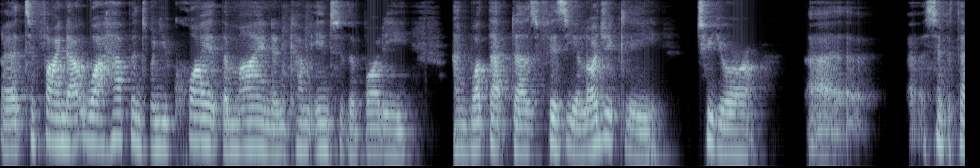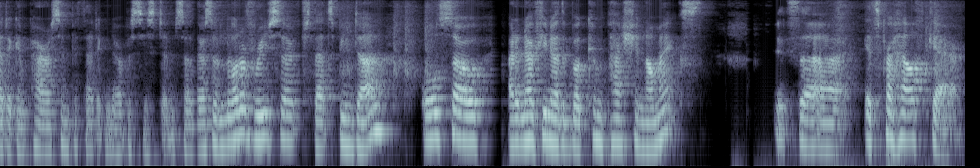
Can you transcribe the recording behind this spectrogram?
uh, to find out what happens when you quiet the mind and come into the body and what that does physiologically to your uh, uh, sympathetic and parasympathetic nervous system. So there's a lot of research that's been done. Also, I don't know if you know the book Compassionomics. It's uh, it's for healthcare.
